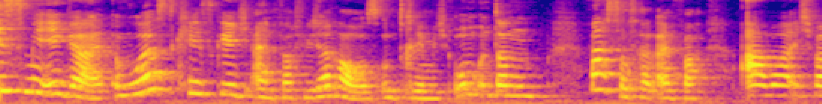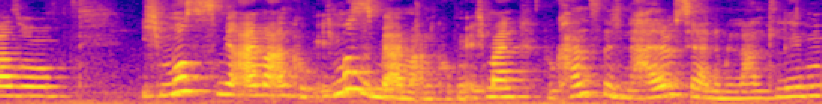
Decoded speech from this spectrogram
ist mir egal. Im Worst Case gehe ich einfach wieder raus und drehe mich um und dann war es das halt einfach. Aber ich war so, ich muss es mir einmal angucken. Ich muss es mir einmal angucken. Ich meine, du kannst nicht ein halbes Jahr in einem Land leben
